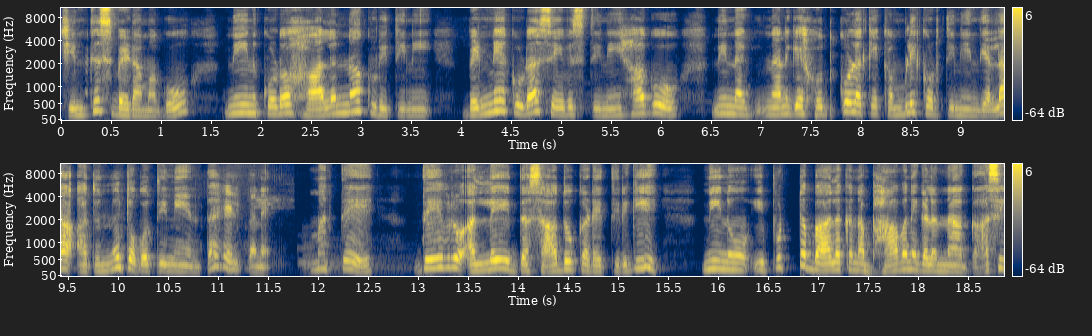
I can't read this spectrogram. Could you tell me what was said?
ಚಿಂತಿಸಬೇಡ ಮಗು ನೀನು ಕೊಡೋ ಹಾಲನ್ನು ಕುಡಿತೀನಿ, ಬೆಣ್ಣೆ ಕೂಡ ಸೇವಿಸ್ತೀನಿ ಹಾಗೂ ನಿನ್ನ, ನನಗೆ ಹೊದ್ಕೊಳ್ಳೋಕ್ಕೆ ಕಂಬಳಿ ಕೊಡ್ತೀನಿ ಅಂದ್ಯಲ್ಲ, ಅದನ್ನು ತಗೋತೀನಿ ಅಂತ ಹೇಳ್ತಾನೆ. ಮತ್ತು ದೇವರು ಅಲ್ಲೇ ಇದ್ದ ಸಾಧು ಕಡೆ ತಿರುಗಿ, ನೀನು ಈ ಪುಟ್ಟ ಬಾಲಕನ ಭಾವನೆಗಳನ್ನು ಘಾಸಿ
